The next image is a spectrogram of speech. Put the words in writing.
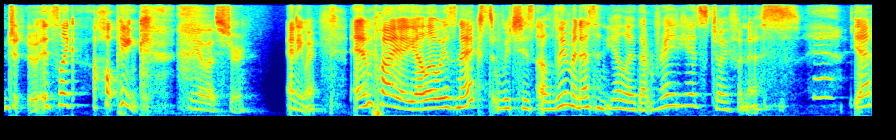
It's like hot pink. yeah, that's true. Anyway, Empire Yellow is next, which is a luminescent yellow that radiates joyfulness. Eh, yeah,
